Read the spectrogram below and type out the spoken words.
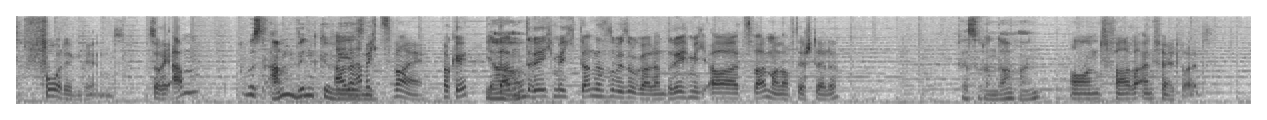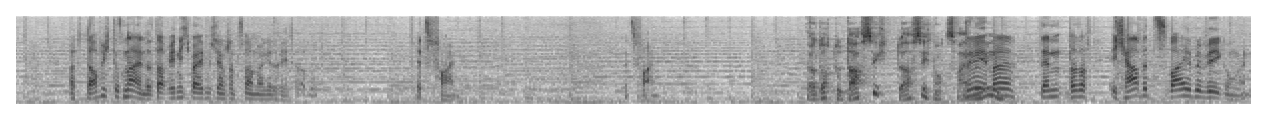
ist vor dem Wind. Sorry, am? du bist am Wind gewesen. Ah, dann habe ich zwei. Okay, Ja. dann drehe ich mich, dann ist es sowieso geil, dann drehe ich mich äh, zweimal auf der Stelle Fährst du dann da rein? und fahre ein Feld weit. Warte, darf ich das? Nein, das darf ich nicht, weil ich mich dann schon zweimal gedreht habe. It's fine. It's fine. Ja doch, du darfst dich, du darfst dich noch zwei Nee, nee, bewegen. nein, denn pass auf, ich habe zwei Bewegungen.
